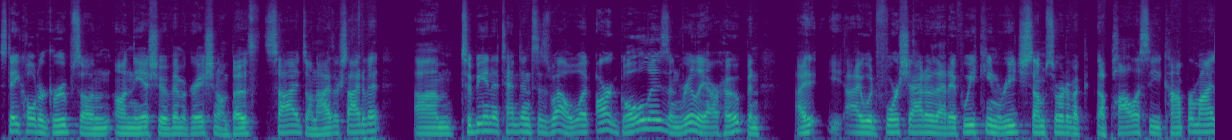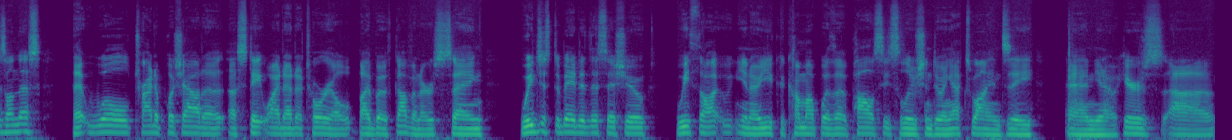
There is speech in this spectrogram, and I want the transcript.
stakeholder groups on on the issue of immigration on both sides, on either side of it, um, to be in attendance as well. What our goal is, and really our hope, and I I would foreshadow that if we can reach some sort of a, a policy compromise on this, that we'll try to push out a, a statewide editorial by both governors saying we just debated this issue. We thought you know you could come up with a policy solution doing X, Y, and Z. And you know, here's uh,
